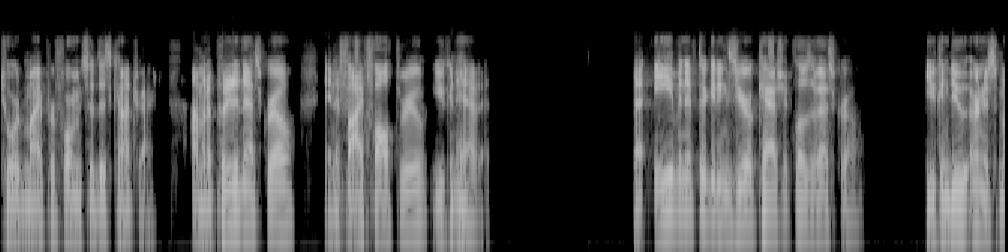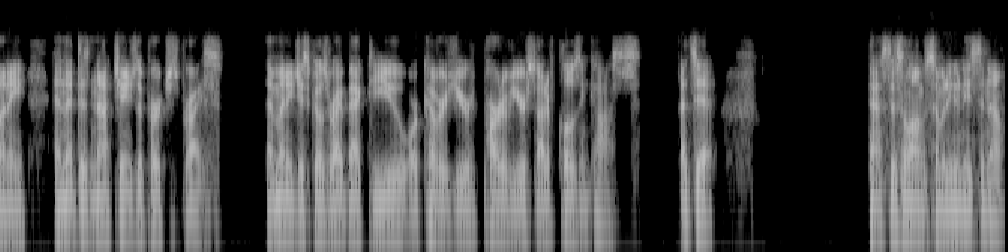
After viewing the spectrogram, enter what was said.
toward my performance of this contract. I'm going to put it in escrow, and if I fall through, you can have it. That even if they're getting zero cash at close of escrow, you can do earnest money, and that does not change the purchase price. That money just goes right back to you or covers your part of your side of closing costs. That's it. Pass this along to somebody who needs to know.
